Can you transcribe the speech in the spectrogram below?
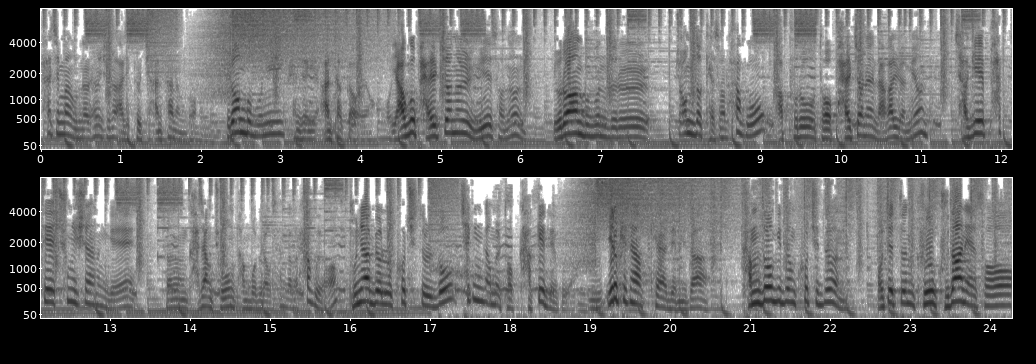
하지만 우리나라 현실은 아직 그렇지 않다는 거. 그런 부분이 굉장히 안타까워요. 야구 발전을 위해서는 이러한 부분들을 좀 더 개선하고 앞으로 더 발전해 나가려면 자기의 파트에 충실하는 게 저는 가장 좋은 방법이라고 생각을 하고요. 분야별로 코치들도 책임감을 더 갖게 되고요. 음, 이렇게 생각해야 됩니다. 감독이든 코치든 어쨌든 그 구단에서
